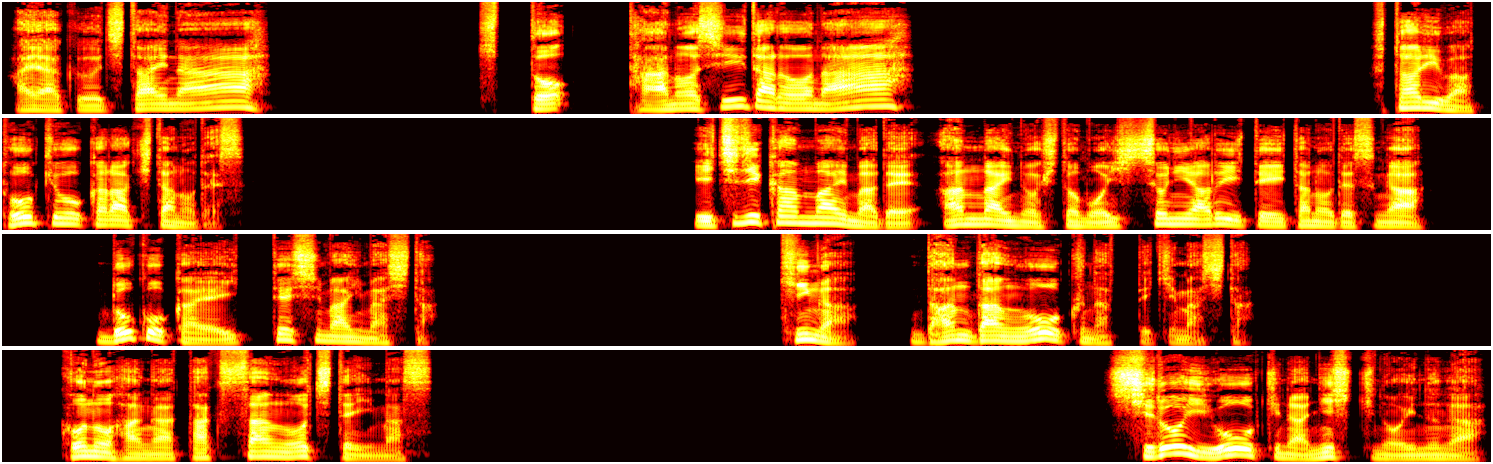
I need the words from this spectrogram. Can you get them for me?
早く撃ちたいな。きっと楽しいだろうな。二人は東京から来たのです。1時間前まで案内の人も一緒に歩いていたのですが、どこかへ行ってしまいました。木がだんだん多くなってきました。木の葉がたくさん落ちています。白い大きな2匹の犬が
